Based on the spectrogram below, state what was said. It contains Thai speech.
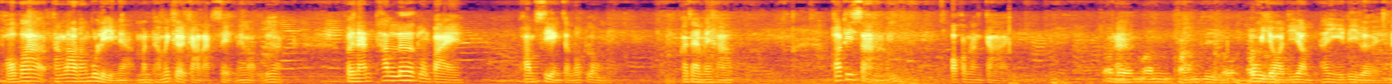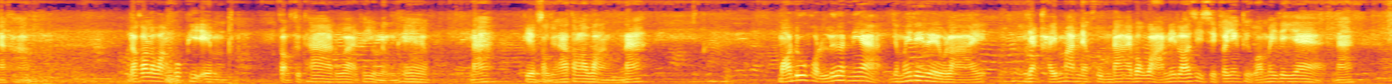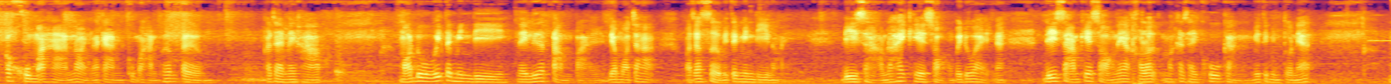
เพราะว่าทั้งเหล้าทั้งบุหรี่เนี่ยมันทำให้เกิดการอักเสบในหลอดเลือด เพราะฉะนั้นถ้าเลิกลงไปความเสี่ยงจะลดลง เข้าใจไหมครับ ข้อที่สามออกกำลังกาย ก็เดินวันสามสี่โลโอ้ยยอดเยี่ยม ถ้าอย่างนี้ดีเลยนะครับ แล้วก็ระวังพวก PM 2.5 ด้วย ถ้าอยู่ในกรุงเทพนะ PM 2.5 ต้องระวังนะ หมอดูผลเลือดเนี่ย ยังไม่ได้เลวร้าย อย่างไขมันเนี่ยคุมได้เบาหวานนี่140ก็ยังถือว่าไม่ได้แย่นะ ก็คุมอาหารหน่อยละกัน คุมอาหารเพิ่มเติม เข้าใจไหมครับ หมอดูวิตามินดีในเลือดต่ำไป เดี๋ยวหมอจะหมอจะเสริมวิตามินดีหน่อย D3 แล้วให้ K2 ไปด้วยนะ D3 K2 เนี่ยเขามักจะใช้คู่กันวิตามินตัวเนี้ย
